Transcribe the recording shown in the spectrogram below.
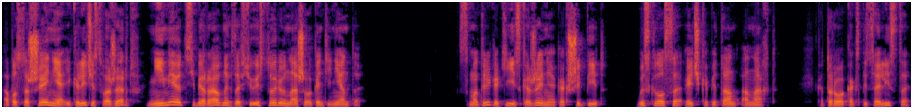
Опустошение и количество жертв не имеют себе равных за всю историю нашего континента. Смотри, какие искажения, как шипит, высказался Эйч-капитан Анахт которого как специалиста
